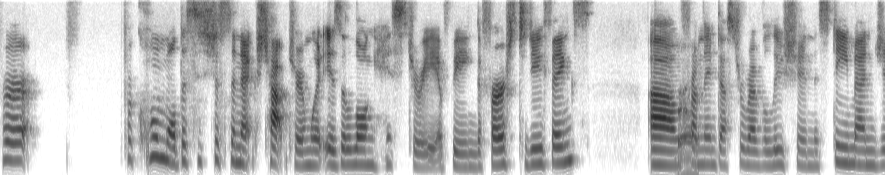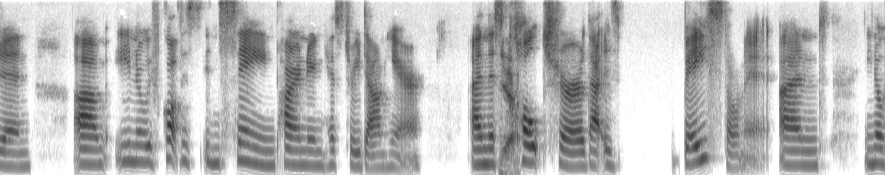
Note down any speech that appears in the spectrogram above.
for for Cornwall, this is just the next chapter in what is a long history of being the first to do things um, right. from the Industrial Revolution, the steam engine. Um, you know, we've got this insane pioneering history down here and this yeah. culture that is based on it. And, you know,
